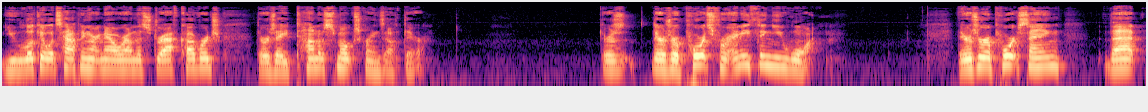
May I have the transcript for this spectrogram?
You look at what's happening right now around this draft coverage, there's a ton of smoke screens out there. There's there's reports for anything you want. There's a report saying that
